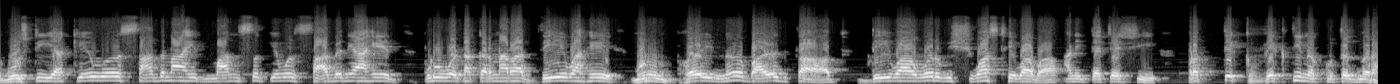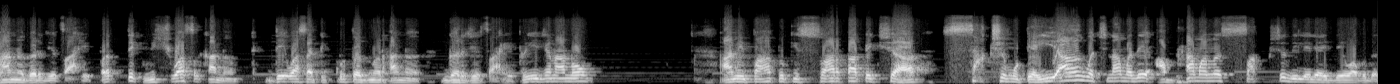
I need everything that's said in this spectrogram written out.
गोष्टी या केवळ साधना आहेत. माणसं केवळ साधने आहेत. पुरवठा करणारा देव आहे. म्हणून भय न बाळगता देवावर विश्वास ठेवावा आणि त्याच्याशी प्रत्येक व्यक्तीनं कृतज्ञ राहणं गरजेचं आहे. प्रत्येक विश्वासकानं देवासाठी कृतज्ञ राहणं गरजेचं आहे. प्रियजनानो आम्ही पाहतो की स्वार्थापेक्षा साक्ष मोठी आहे. या वचनामध्ये अभ्रामानं साक्ष दिलेली आहे देवाबद्दल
